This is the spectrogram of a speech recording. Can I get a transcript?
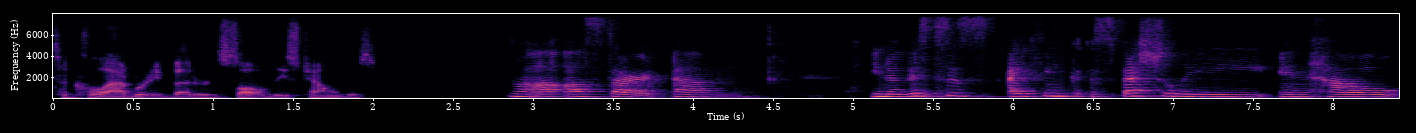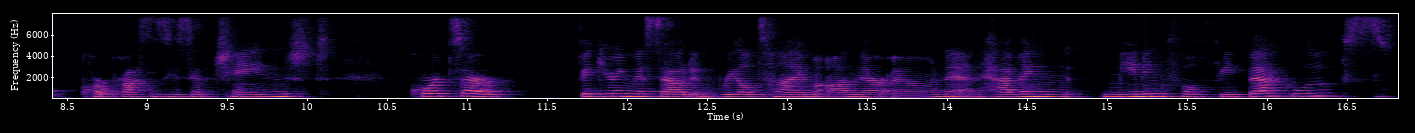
to collaborate better and solve these challenges? Well, I'll, start. Um, you know, this is, I think, especially in how court processes have changed, courts are figuring this out in real time on their own and having meaningful feedback loops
